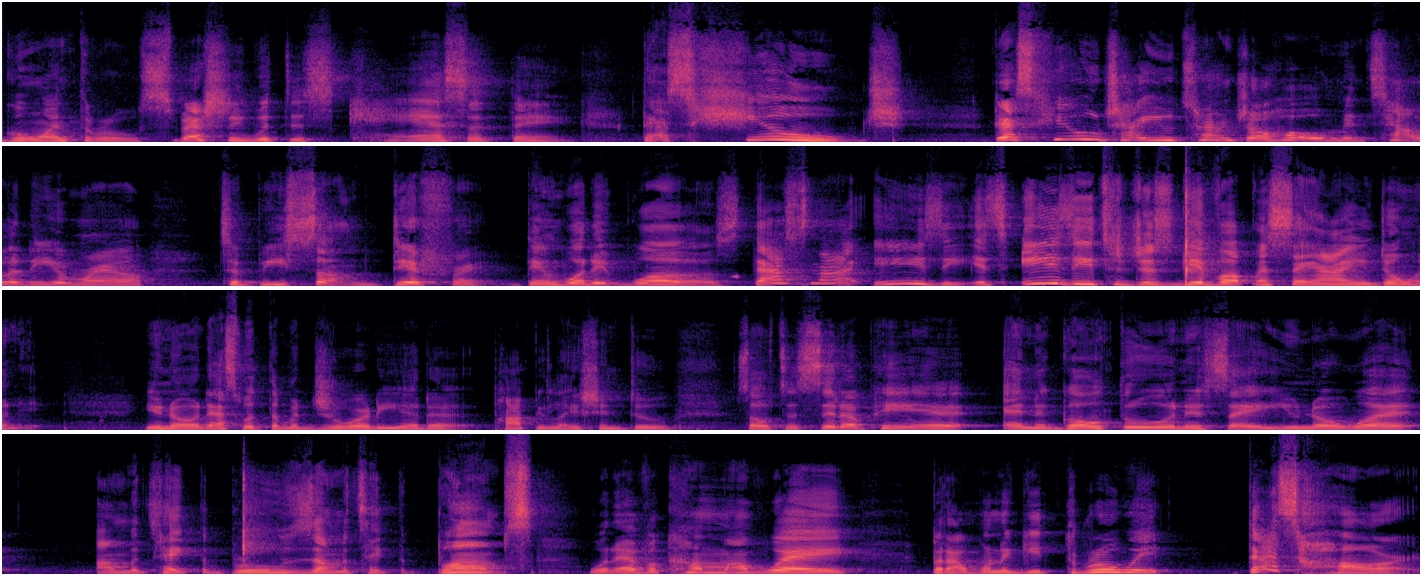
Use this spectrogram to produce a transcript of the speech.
going through, especially with this cancer thing. That's huge. That's huge how you turned your whole mentality around to be something different than what it was. That's not easy. It's easy to just give up and say I ain't doing it. You know, that's what the majority of the population do. So to sit up here and to go through it and say, you know what, I'm gonna take the bruises, I'm gonna take the bumps, whatever come my way, but I want to get through it. That's hard.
